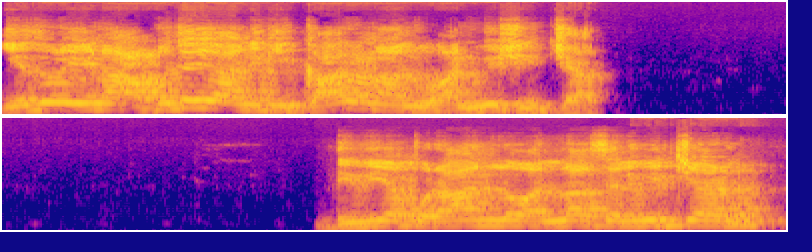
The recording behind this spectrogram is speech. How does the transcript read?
ఎదురైన అపజయానికి కారణాలు అన్వేషించారు. దివ్య ఖురాన్లో అల్లా సెలవిచ్చాడు.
